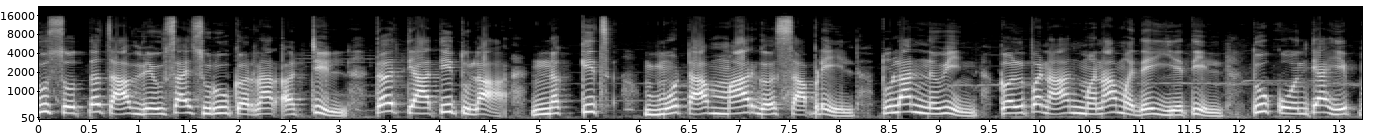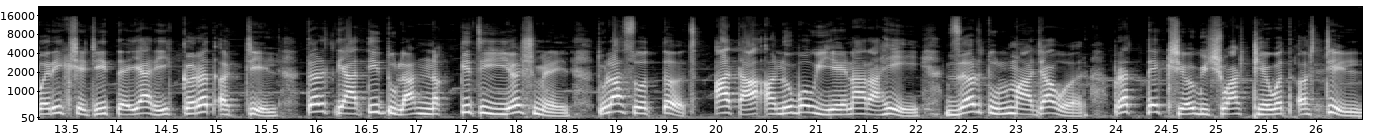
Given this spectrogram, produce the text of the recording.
तू स्वतःचा व्यवसाय सुरू करणार असशील तर त्यातही तुला नक्कीच मोठा मार्ग सापडेल. तुला नवीन कल्पना मनामध्ये येतील. तू कोणत्याही परीक्षेची तयारी करत असशील तर त्यातही तुला नक्कीच यश मिळेल. तुला स्वतःच आता अनुभव येणार आहे. जर तू माझ्यावर प्रत्यक्ष विश्वास ठेवत असतील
